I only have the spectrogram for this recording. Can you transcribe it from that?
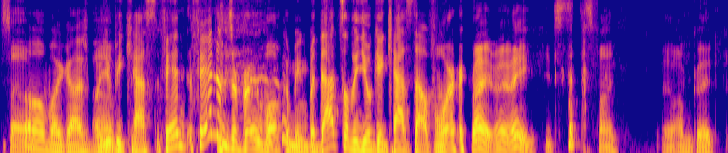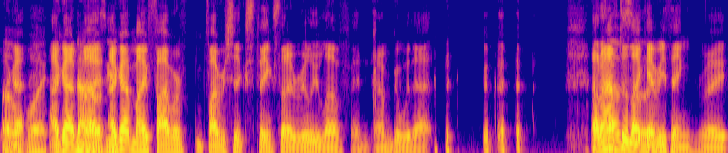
So Oh my gosh, you'd Um, be cast. Fan fandoms are very welcoming, but that's something you'll get cast out for. right, right, hey, it's it's fine. Uh, I'm good. I Oh, got boy. I got No, my I got my five or five or six things that I really love, and I'm good with that. I don't have to like everything, right?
